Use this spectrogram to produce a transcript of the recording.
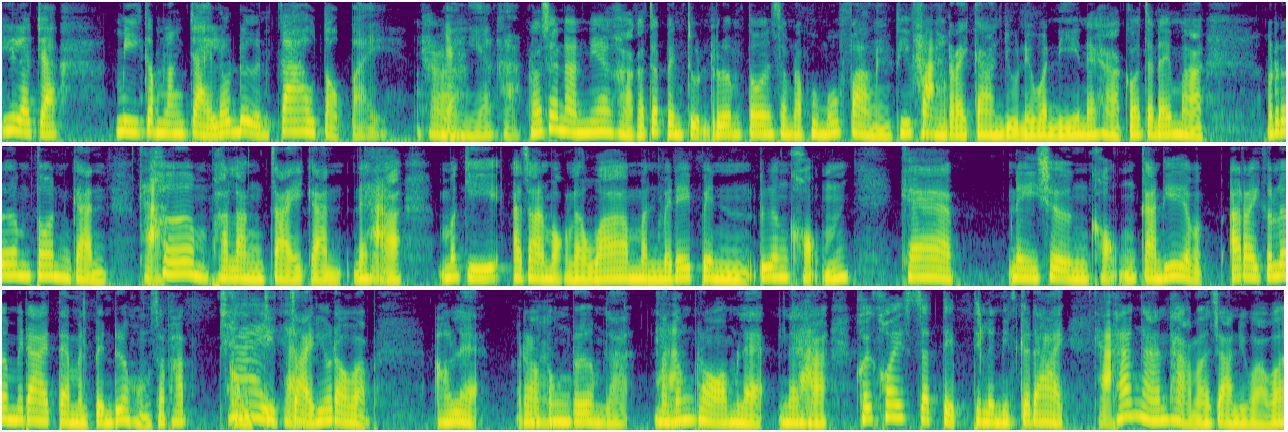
ที่เราจะ มีกำลังใจแล้วเดินก้าวต่อไปค่ะอย่างเนี้ยค่ะ เพราะฉะนั้นเนี่ยค่ะ ก็จะเป็นจุดเริ่มต้นสำหรับคุณผู้ฟังที่ฟังค่ะรายการอยู่ในวันนี้นะคะ ก็จะได้มาเริ่มต้นกันค่ะเพิ่มพลังใจกันนะคะค่ะเมื่อกี้อาจารย์บอกแล้วว่ามันไม่ได้เป็นเรื่องของแค่ในเชิงของการที่จะแบบอะไรก็เริ่มไม่ได้ แต่มันเป็นเรื่องของสภาพใช่ของจิตใจค่ะที่เราแบบ เอาแหละ เราต้องเริ่มละ มันต้องพร้อมแหละนะคะ ค่ะค่อยๆสเต็ปทีละนิดก็ได้ค่ะถ้างั้นถามอาจารย์ดีกว่าว่า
